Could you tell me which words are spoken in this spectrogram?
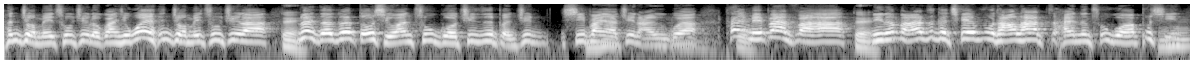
很久没出去的关系，我也很久没出去啦。对，瑞德哥多喜欢出国，去日本、去西班牙、去哪个国家，他也没办法啊。对，你能把他这个切腹他，他还能出国吗？不行。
